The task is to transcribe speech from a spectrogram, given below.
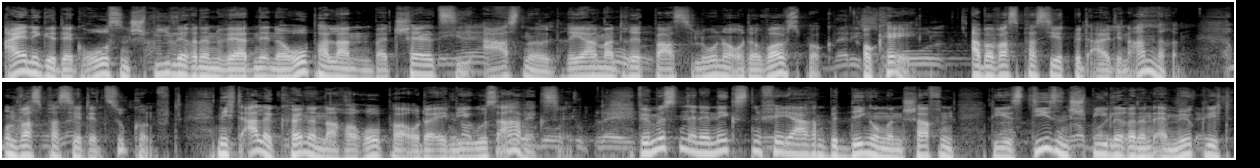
einige der großen Spielerinnen werden in Europa landen, bei Chelsea, Arsenal, Real Madrid, Barcelona oder Wolfsburg. Okay, aber was passiert mit all den anderen? Und was passiert in Zukunft? Nicht alle können nach Europa oder in die USA wechseln. Wir müssen in den nächsten vier Jahren Bedingungen schaffen, die es diesen Spielerinnen ermöglicht,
